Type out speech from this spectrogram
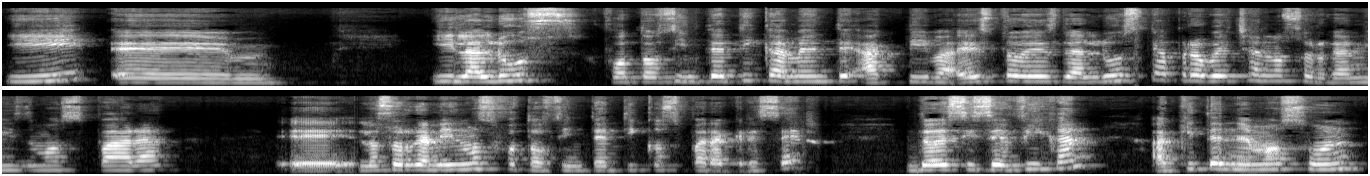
y, y la luz fotosintéticamente activa. Esto es la luz que aprovechan los organismos para, los organismos fotosintéticos para crecer. Entonces, si se fijan, aquí tenemos un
